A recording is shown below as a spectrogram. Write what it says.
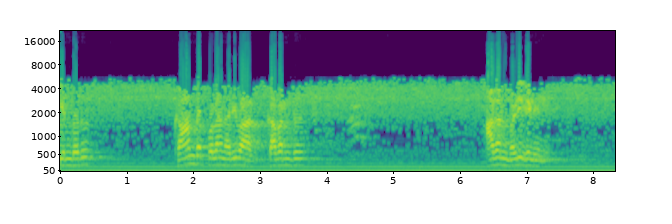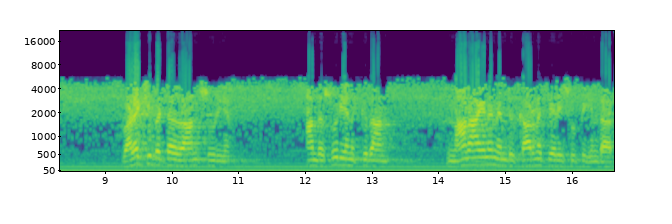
என்பது காந்த புலன் அறிவால் கவர்ந்து அதன் வழிகளில் வளர்ச்சி பெற்றதுதான் சூரியன். அந்த சூரியனுக்கு தான் நாராயணன் என்று காரணச்சேரை சூட்டுகின்றார்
